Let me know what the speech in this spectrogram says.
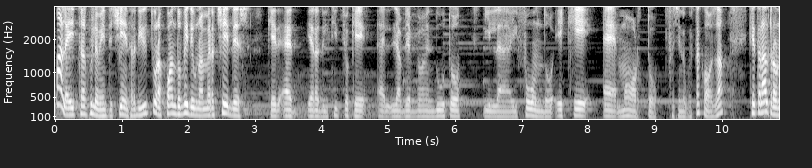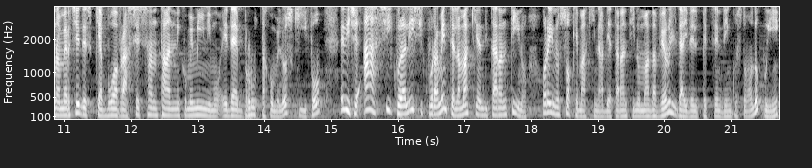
ma lei tranquillamente ci entra, addirittura quando vede una Mercedes che è, era del tizio che eh, gli aveva venduto il, il, fondo e che è morto facendo questa cosa, che tra l'altro è una Mercedes che boh, avrà 60 anni come minimo ed è brutta come lo schifo, e dice, ah sì, quella lì sicuramente è la macchina di Tarantino. Ora io non so che macchina abbia Tarantino, ma davvero gli dai del pezzente in questo modo qui?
